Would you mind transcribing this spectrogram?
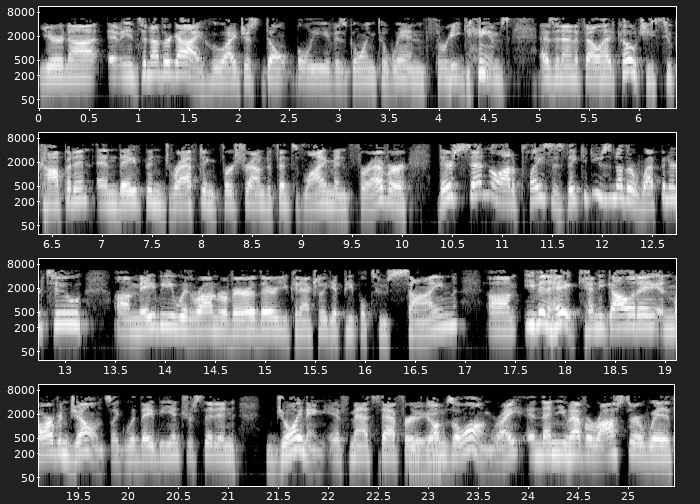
You're not. I mean, it's another guy who I just don't believe is going to win three games as an NFL head coach. He's too competent, and they've been drafting first round defensive linemen forever. They're set in a lot of places. They could use another weapon or two. Uh, maybe with Ron Rivera there, you can actually get people to sign. Um, even hey, Kenny Golladay and Marvin Jones. Like, would they be interested in joining if Matt Stafford comes along, right? And then you have a roster with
